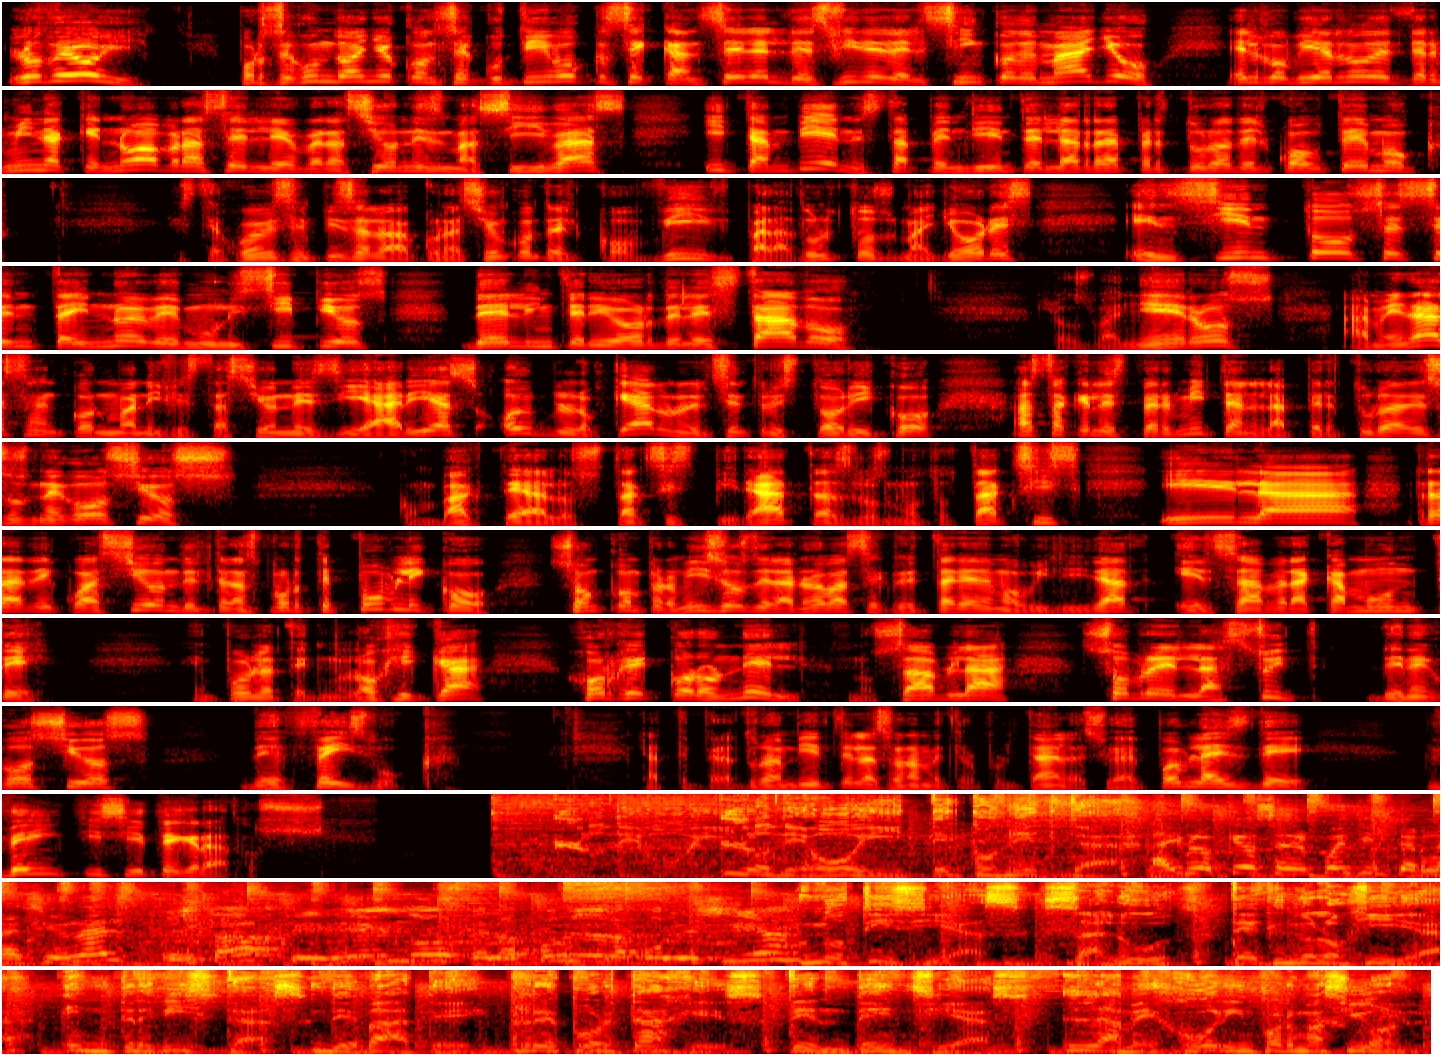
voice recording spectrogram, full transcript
Lo de hoy. Por segundo año consecutivo que se cancela el desfile del 5 de mayo. El gobierno determina que no habrá celebraciones masivas y también está pendiente la reapertura del Cuauhtémoc. Este jueves empieza la vacunación contra el COVID para adultos mayores en 169 municipios del interior del estado. Los bañeros amenazan con manifestaciones diarias. Hoy bloquearon el centro histórico hasta que les permitan la apertura de sus negocios combate a los taxis piratas, los mototaxis y la readecuación del transporte público son compromisos de la nueva secretaria de Movilidad, Elsa Bracamonte. En Puebla Tecnológica, Jorge Coronel nos habla sobre la suite de negocios de Facebook. La temperatura ambiente en la zona metropolitana de la ciudad de Puebla es de 27 grados. Lo de hoy te conecta. Hay bloqueos en el puente internacional. Está pidiendo el apoyo de la policía. Noticias, salud, tecnología, entrevistas, debate, reportajes, tendencias, la mejor información.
